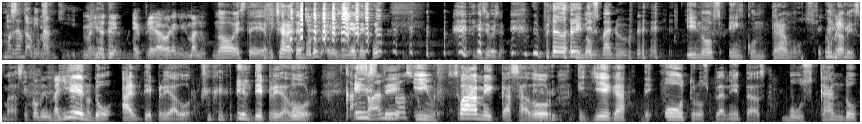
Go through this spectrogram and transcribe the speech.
Morgan Estamos Freeman. aquí. Imagínate, depredador en el mano. No, este, Richard Attenborough, el inglés este. Depredador Y en nos- el Manu. Y nos encontramos come- una vez más de viendo al depredador. El depredador. Cazando Este infame cazador que llega de otros planetas buscando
